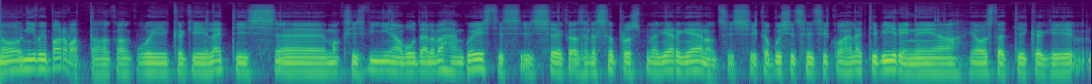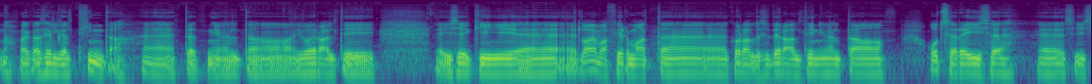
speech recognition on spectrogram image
no nii võib arvata, aga kui ikkagi Lätis eh, maksis viinapudel vähem kui Eestis, siis ega sellest sõprust midagi järgi ei jäänud, siis ikka bussid sõitsid kohe Läti piirini ja, ja osteti ikkagi noh, väga selgelt hinda, et, et nii-öelda ju eraldi isegi eh, laevafirmad eh, korraldasid eraldi nii-öelda otsereise siis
